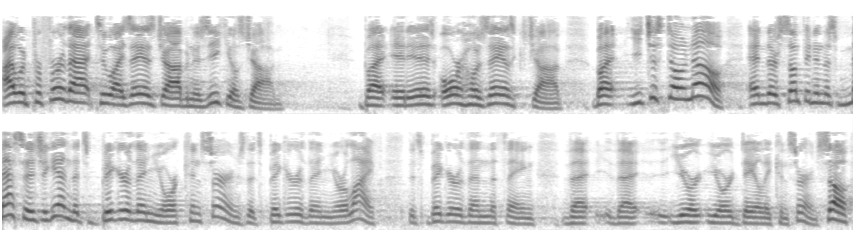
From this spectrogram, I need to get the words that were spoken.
I would prefer that to Isaiah's job and Ezekiel's job. But it is, or Hosea's job. But you just don't know. And there's something in this message, again, that's bigger than your concerns, that's bigger than your life, that's bigger than the thing that, that your, your daily concerns. So,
